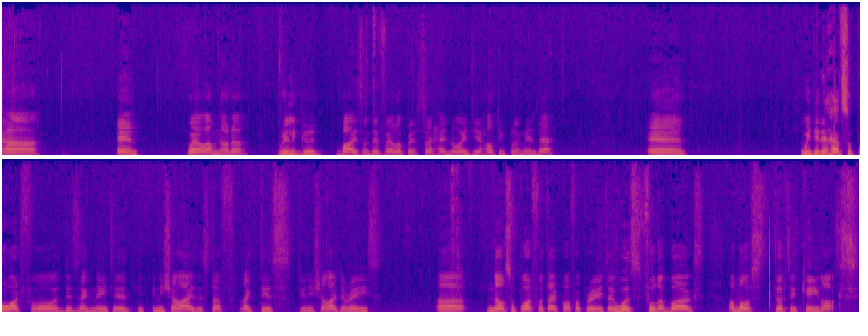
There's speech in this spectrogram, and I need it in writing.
Uh, and well, I'm not a really good Bison developer, so I had no idea how to implement that. And we didn't have support for designated initializer stuff like this to initialize arrays. Uh, no support for type of operator. It was full of bugs, almost 30k locks.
